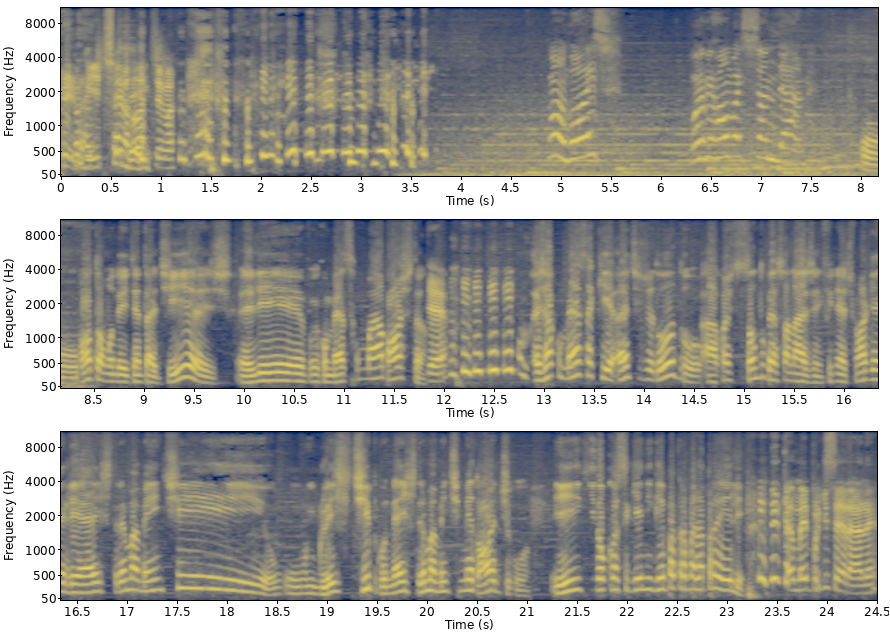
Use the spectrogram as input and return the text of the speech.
Termita. É ótima. Come on, boys. Wanna be home by sundown. O Volta ao Mundo em 80 Dias, ele começa com uma aposta. É. Já começa que, antes de tudo, a construção do personagem Phineas Fogg, ele é extremamente um inglês típico, né? Extremamente metódico. E que não conseguia ninguém pra trabalhar pra ele. Também porque será, né?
